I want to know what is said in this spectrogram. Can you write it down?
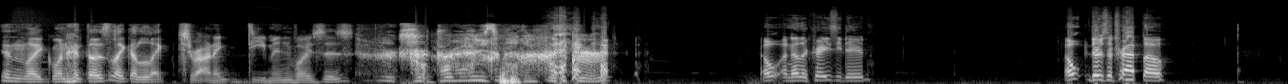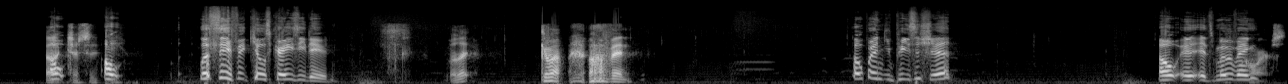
In like one of those like electronic demon voices. Surprise, motherfucker. Oh, another crazy dude. Oh, there's a trap though. Oh. Oh, let's see if it kills crazy dude. Will it? Come on, open. Open, you piece of shit. Oh, it, it's Of moving. course.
